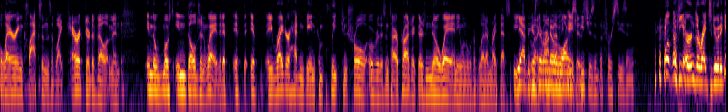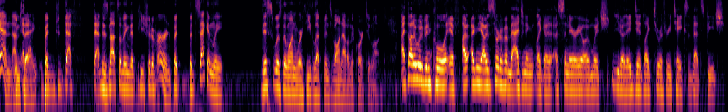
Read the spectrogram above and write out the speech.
blaring claxons of like character development in the most indulgent way that if if the, if a writer hadn't gained complete control over this entire project there's no way anyone would have let him write that speech Yeah, because there were no long pages. speeches in the first season. well, no, he earned the right to do it again. I'm saying, but that that is not something that he should have earned. But but secondly, this was the one where he left Vince Vaughn out on the court too long. I thought it would have been cool if I, I mean I was sort of imagining like a, a scenario in which you know they did like two or three takes of that speech,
